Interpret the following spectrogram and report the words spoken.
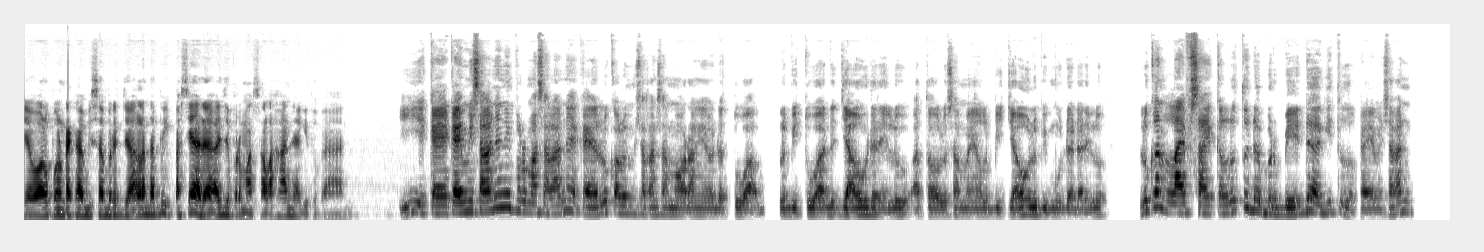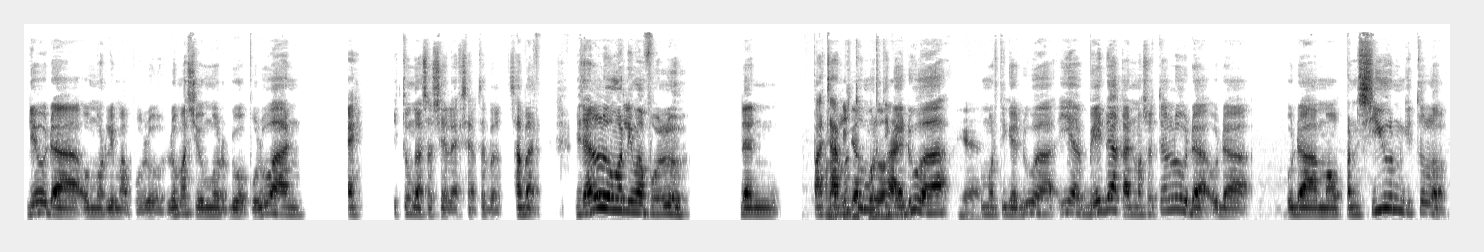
ya walaupun mereka bisa berjalan tapi pasti ada aja permasalahannya gitu kan. Iya, kayak kayak misalnya nih permasalahannya kayak lu kalau misalkan sama orang yang udah tua, lebih tua jauh dari lu atau lu sama yang lebih jauh lebih muda dari lu. Lu kan life cycle lu tuh udah berbeda gitu loh. Kayak misalkan dia udah umur 50, lu masih umur 20-an. Itu nggak social acceptable. Sabar. Misalnya lu umur 50 dan pacar lu tuh umur 30-an. 32, Ya. umur 32. Iya, beda kan. Maksudnya lu udah udah udah mau pensiun gitu loh.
